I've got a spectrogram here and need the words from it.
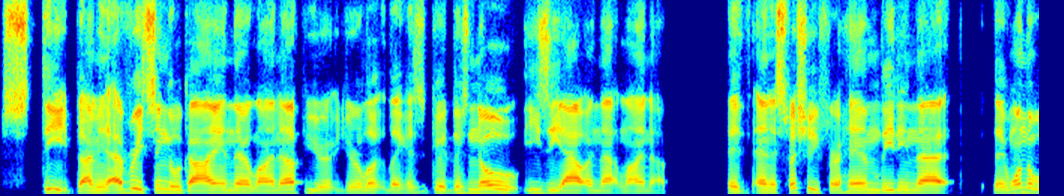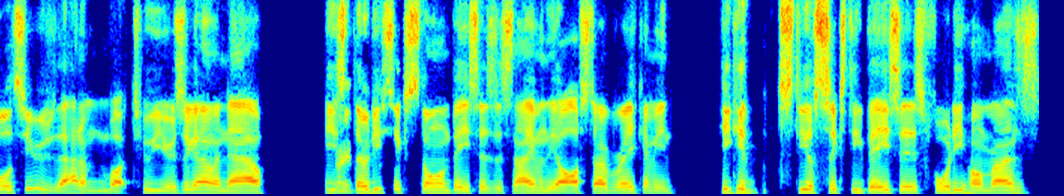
steep. I mean, every single guy in their lineup, you're you're look like is good. There's no easy out in that lineup, it, and especially for him leading that they won the World Series without him what two years ago, and now he's right. 36 stolen bases. It's not even the All Star break. I mean, he could steal 60 bases, 40 home runs.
